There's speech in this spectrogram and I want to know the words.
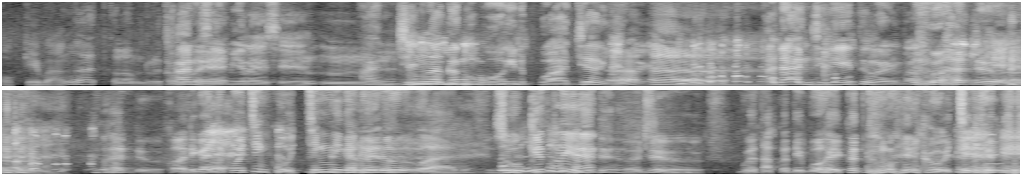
oke banget kalau menurut Keren gue. sih Mire sih. Mm-mm. Anjing lah ganggu gue hidup gue aja gitu. ya. Heeh. Ada anjingnya itu loh yang paling. Waduh. Waduh, kalau diganti kucing, kucing nih kan itu. Waduh. Sukit nih aduh. Waduh, gue takut dibawa ikut ngomongin Oke, kucing. oke.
